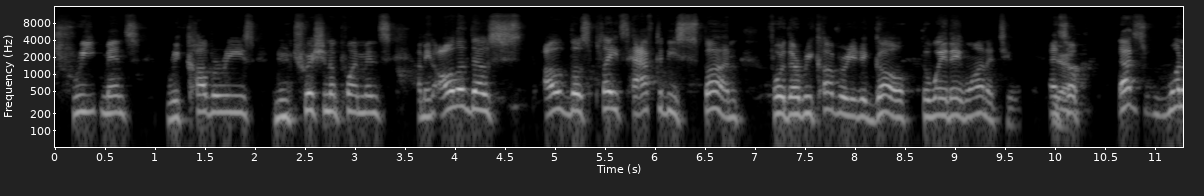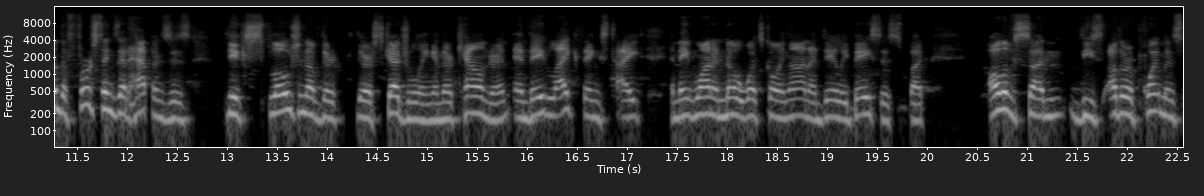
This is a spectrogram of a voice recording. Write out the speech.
treatments, recoveries, nutrition appointments. I mean, all of those all of those plates have to be spun for their recovery to go the way they want it to. And yeah. so that's one of the first things that happens is the explosion of their their scheduling and their calendar and, and they like things tight and they want to know what's going on on a daily basis but all of a sudden these other appointments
